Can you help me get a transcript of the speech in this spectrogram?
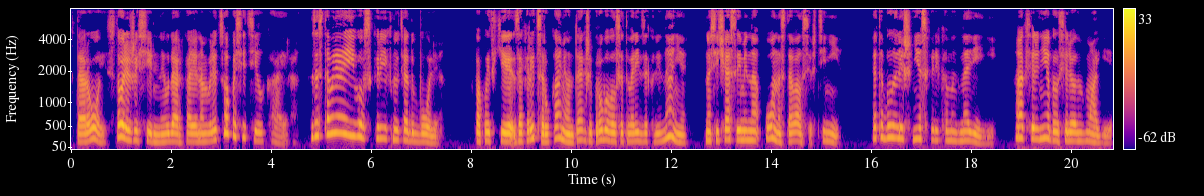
Второй, столь же сильный удар коленом в лицо посетил Кайра, заставляя его вскрикнуть от боли. В попытке закрыться руками он также пробовал сотворить заклинание, но сейчас именно он оставался в тени. Это было лишь несколько мгновений. Аксель не был силен в магии,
